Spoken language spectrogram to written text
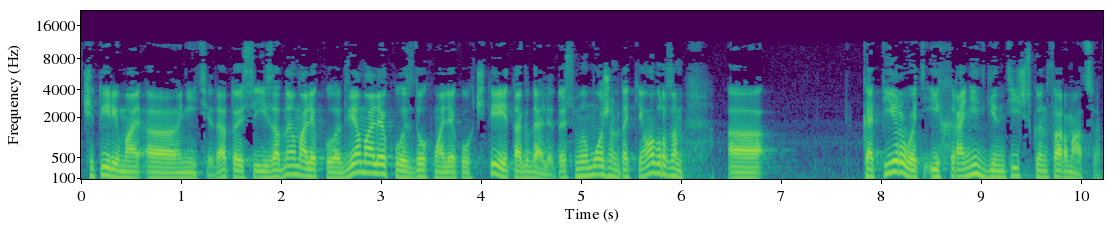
4 э, нити. Да? То есть из одной молекулы 2 молекулы, из двух молекул 4 и так далее. То есть мы можем таким образом э, копировать и хранить генетическую информацию.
